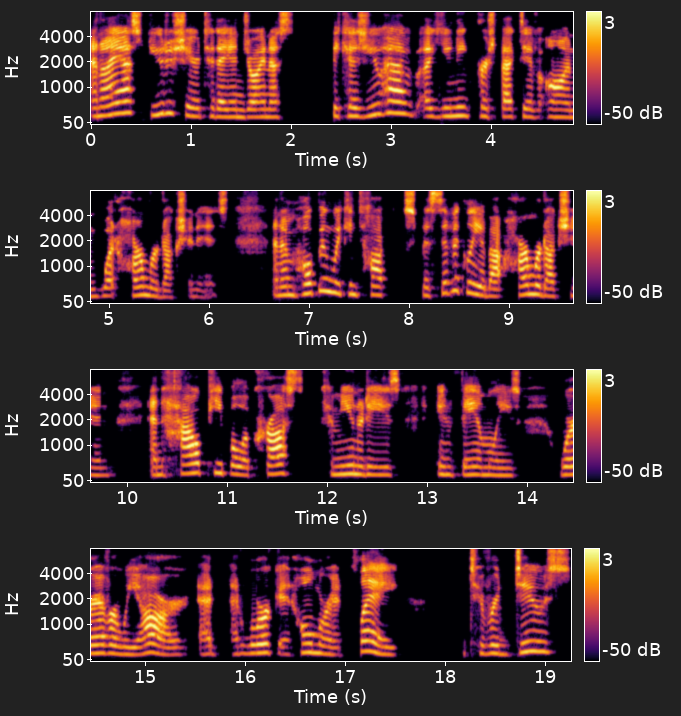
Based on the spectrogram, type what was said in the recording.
And I asked you to share today and join us because you have a unique perspective on what harm reduction is. And I'm hoping we can talk specifically about harm reduction and how people across communities, in families, wherever we are, at, at work, at home, or at play, to reduce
